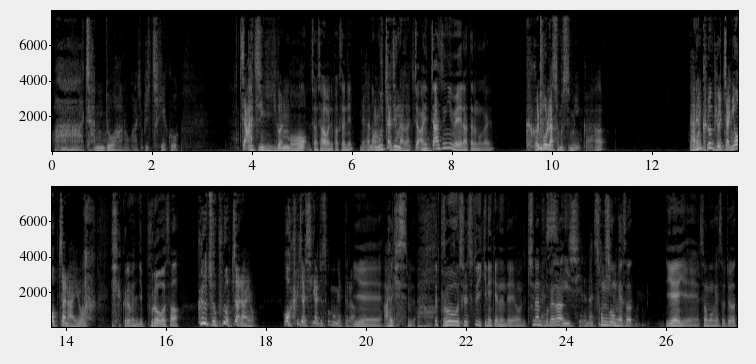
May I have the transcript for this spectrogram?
와, 잠도 안 오고 아주 미치겠고. 짜증이 이건 뭐 자, 잠깐만요, 박사님. 내가 너무 짜증 나가지고. 자, 아니 짜증이 왜 났다는 건가요? 그걸 몰라서 묻습니까? 나는 그런 별장이 없잖아요. 예, 그러면 이제 부러워서 그렇죠. 부럽잖아요. 어, 그 자식이 아주 성공했더라고. 예, 알겠습니다. 아, 근데 부러우실 수도 있긴 있겠는데요. 근데 친한 후배가 3시에는 아주 성공해서 예, 예. 성공해서 저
